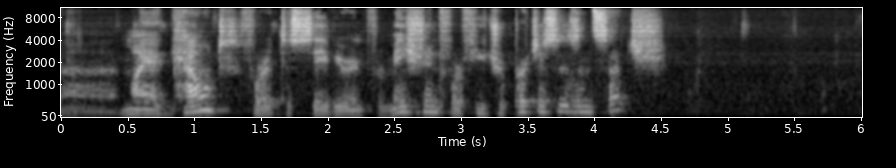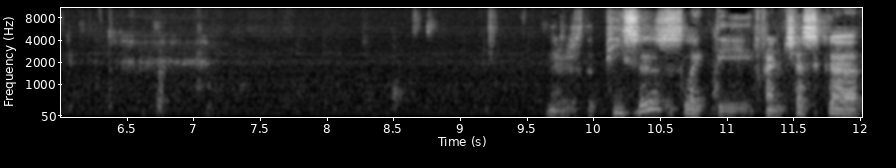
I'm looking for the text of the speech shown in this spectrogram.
Uh, my account for it to save your information for future purchases and such. There's the pieces, like the Francesca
